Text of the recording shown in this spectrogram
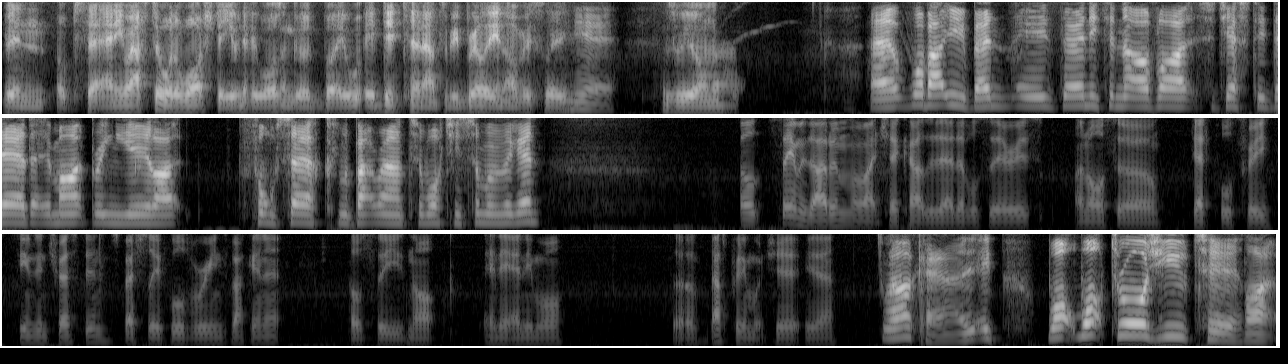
been upset anyway. I still would have watched it even if it wasn't good, but it, it did turn out to be brilliant, obviously, yeah. as we all know. Uh, what about you, Ben? Is there anything that I've like suggested there that it might bring you like full circle and back round to watching some of them again? well, same as Adam, I might check out the Daredevil series, and also Deadpool three seems interesting, especially if Wolverine's back in it. Obviously, he's not in it anymore. So that's pretty much it. Yeah. Okay. Uh, it, what what draws you to like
